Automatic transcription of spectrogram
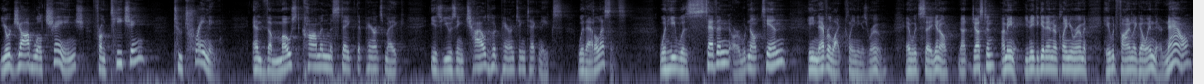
Your job will change from teaching to training. And the most common mistake that parents make is using childhood parenting techniques with adolescents. When he was seven or no, 10, he never liked cleaning his room and would say, you know, not Justin, I mean it. You need to get in there and clean your room. And he would finally go in there. Now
